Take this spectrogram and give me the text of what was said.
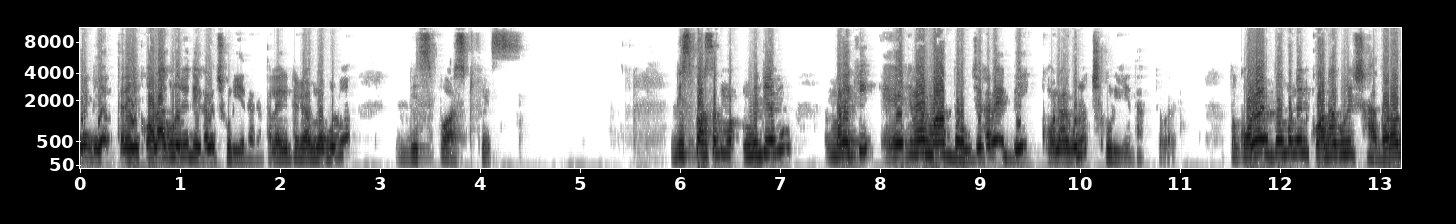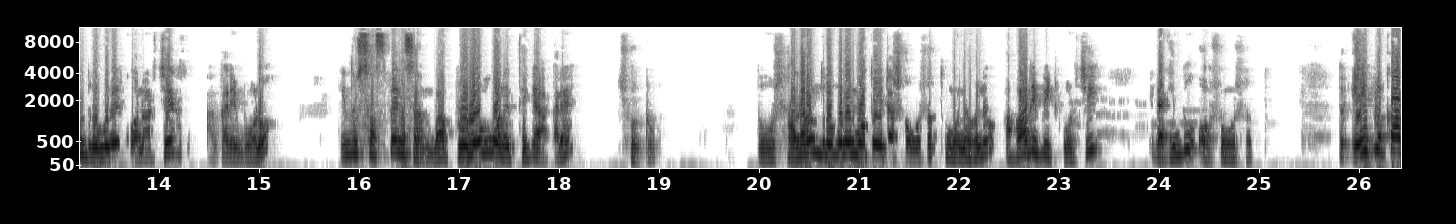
মিডিয়াম তাহলে এই কণাগুলো যদি এখানে ছড়িয়ে থাকে, তাহলে এটাকে আমরা বলব ডিসপার্সড ফেজ ডিসপার্সড মিডিয়াম মানে কি? এখানে মাধ্যম, যেখানে এই কণাগুলো ছড়িয়ে থাকতে পারে। তো কণার দ্রবণের কণাগুলি সাধারণ দ্রবণের কণার চেয়ে আকারে বড়। কিন্তু সাসপেনশন বা প্রলম্বনের থেকে আকারে ছোট। তো সাধারণ দ্রবণের মতো এটা সমসত্ব মনে হলেও আবার রিপিট করছি, এটা কিন্তু অসমসত্ব। তো এই প্রকার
